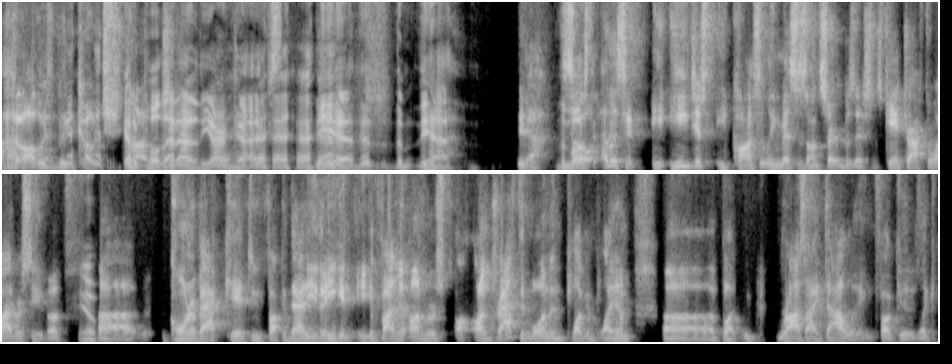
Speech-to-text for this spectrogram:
I've always been coach. Got to not pull that GM. out of the archives. The uh, the the, the yeah. Yeah. The so most- uh, listen, he, he just he constantly misses on certain positions. Can't draft a wide receiver. Yep. Uh, cornerback can't do fucking that either. He can he can find an unres- uh, undrafted one and plug and play him. Uh, but Ras-I Dowling, fucking like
